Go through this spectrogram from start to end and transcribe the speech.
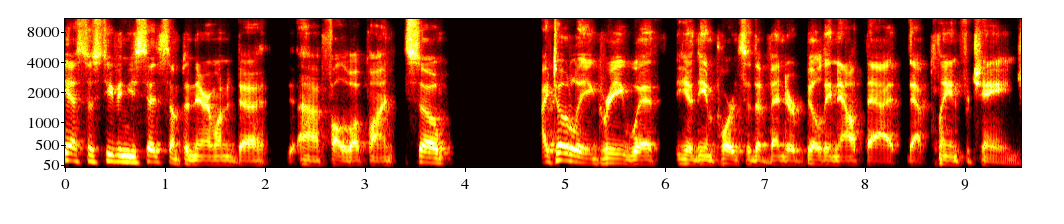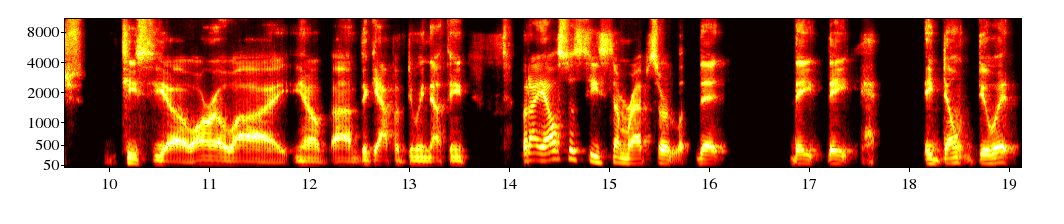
Yeah. So Stephen, you said something there I wanted to uh, follow up on. So I totally agree with you know the importance of the vendor building out that that plan for change. TCO, ROI, you know, um, the gap of doing nothing. But I also see some reps are that they they they don't do it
